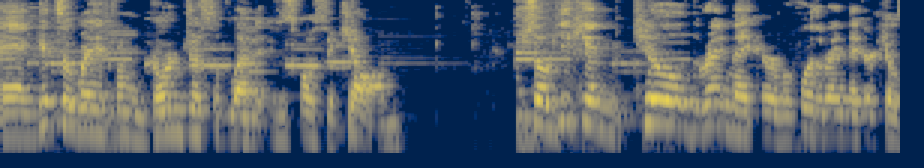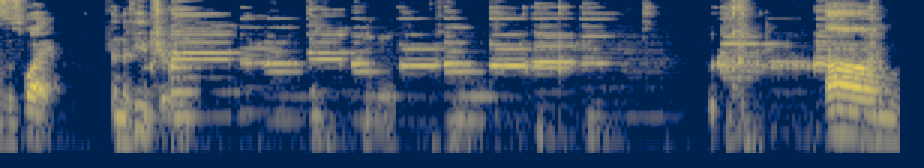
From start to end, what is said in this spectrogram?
and gets away from Gordon Joseph Levitt, who's supposed to kill him, so he can kill the Rainmaker before the Rainmaker kills his wife in the future. Um,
